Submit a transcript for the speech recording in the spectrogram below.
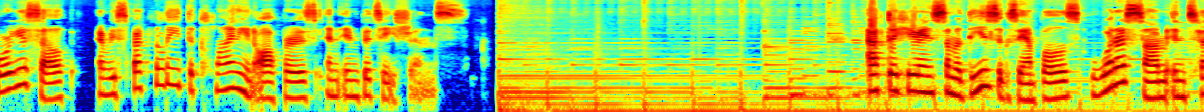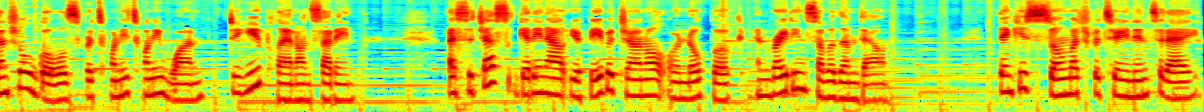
for yourself and respectfully declining offers and invitations. After hearing some of these examples, what are some intentional goals for 2021 do you plan on setting? I suggest getting out your favorite journal or notebook and writing some of them down. Thank you so much for tuning in today,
